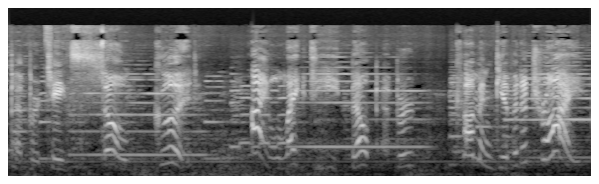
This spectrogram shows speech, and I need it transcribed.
pepper tastes so good. I like to eat bell pepper. Come and give it a try.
